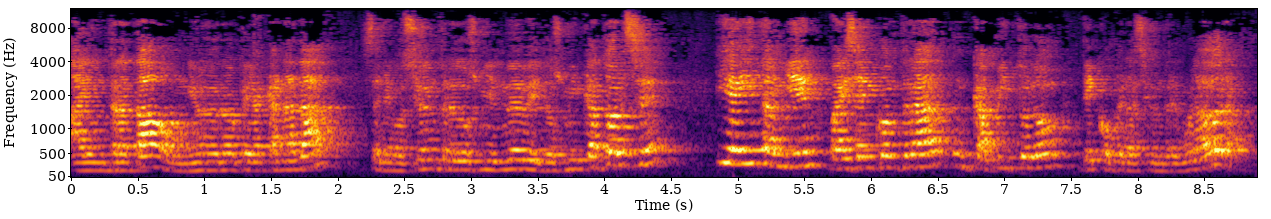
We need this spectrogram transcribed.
hay un tratado Unión Europea-Canadá, se negoció entre 2009 y 2014, y ahí también vais a encontrar un capítulo de cooperación reguladora.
